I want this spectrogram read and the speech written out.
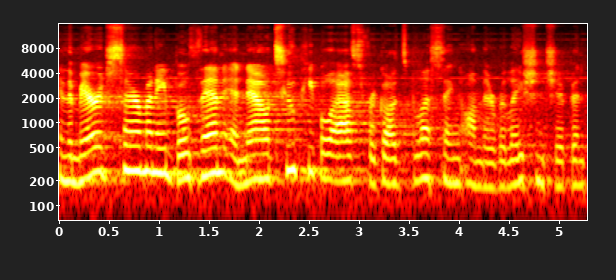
In the marriage ceremony, both then and now, two people ask for God's blessing on their relationship. And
